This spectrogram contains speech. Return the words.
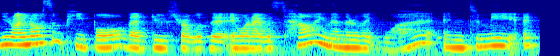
you know, I know some people that do struggle with it and when I was telling them they're like, "What?" And to me, it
